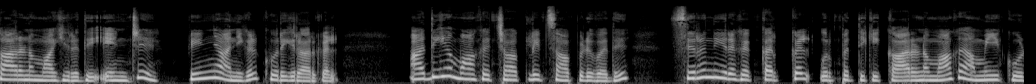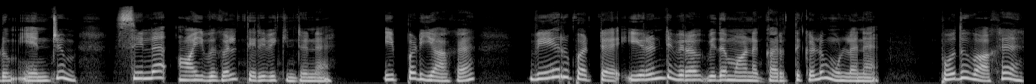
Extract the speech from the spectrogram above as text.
காரணமாகிறது என்று விஞ்ஞானிகள் கூறுகிறார்கள். அதிகமாக சாக்லேட் சாப்பிடுவது சிறுநீரக கற்கள் உற்பத்திக்கு காரணமாக அமையக்கூடும் என்றும் சில ஆய்வுகள் தெரிவிக்கின்றன. இப்படியாக வேறுபட்ட இரண்டு விர- விதமான கருத்துக்களும் உள்ளன. பொதுவாக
